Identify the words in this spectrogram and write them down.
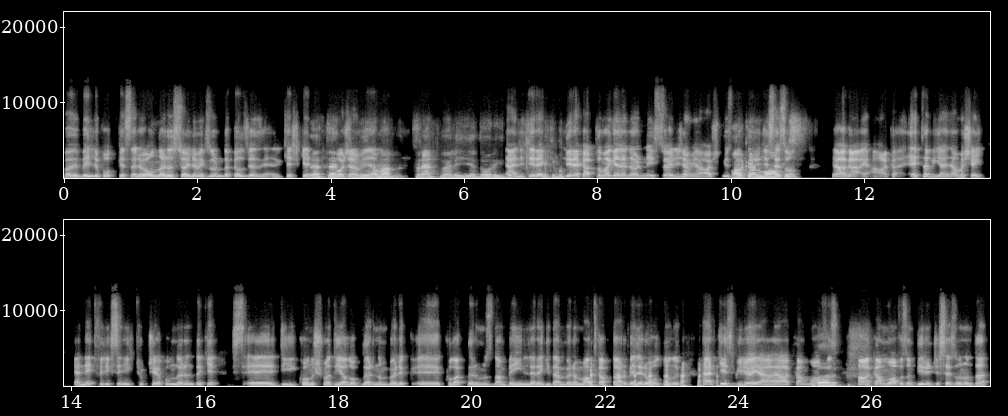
belli podcastler onları da söylemek zorunda kalacağız yani. Keşke evet, evet. hocam bir, yani. ama trend böyle iyiye doğru gidiyor. Yani direkt Peki, bu... direkt aklıma gelen örneği söyleyeceğim ya. Aşk 101. sezon. Ya e tabii yani ama şey yani Netflix'in ilk Türkçe yapımlarındaki e, di, konuşma diyaloglarının böyle e, kulaklarımızdan beyinlere giden böyle matkap darbeleri olduğunu herkes biliyor ya. Hakan Muhafız Hakan Muhafız'ın birinci sezonunda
